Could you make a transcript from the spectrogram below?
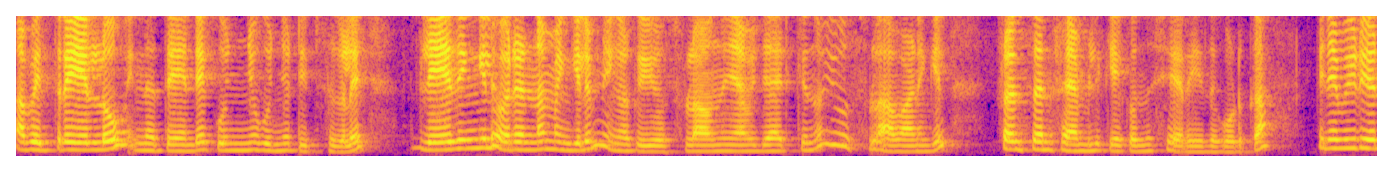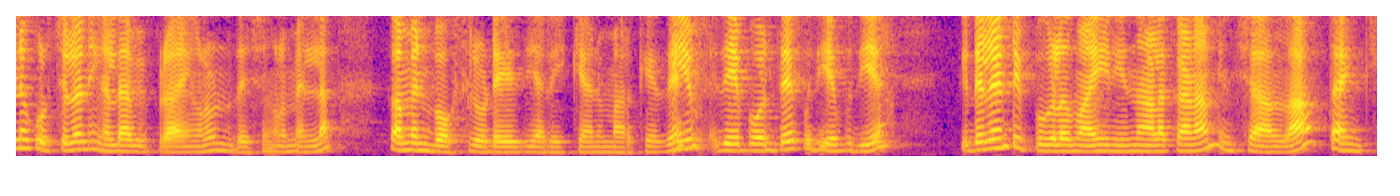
അപ്പോൾ ഇത്രയേ ഉള്ളൂ ഇന്നത്തെ എന്റെ കുഞ്ഞു കുഞ്ഞു ടിപ്സുകൾ. ഇതിലേതെങ്കിലും ഒരെണ്ണമെങ്കിലും നിങ്ങൾക്ക് യൂസ്ഫുൾ ആവുമെന്ന് ഞാൻ വിചാരിക്കുന്നു. യൂസ്ഫുൾ ആവുകയാണെങ്കിൽ ഫ്രണ്ട്സ് ആൻഡ് ഫാമിലിക്കൊക്കെ ഒന്ന് ഷെയർ ചെയ്ത് കൊടുക്കാം. പിന്നെ വീഡിയോനെ കുറിച്ചുള്ള നിങ്ങളുടെ അഭിപ്രായങ്ങളും നിർദ്ദേശങ്ങളും എല്ലാം കമന്റ് ബോക്സിലൂടെ എഴുതി അറിയിക്കാനും മറക്കരുത്. ഇനിയും ഇതേപോലത്തെ പുതിയ പുതിയ കിടലൻ ടിപ്പുകളുമായി ഇനി നാളെ കാണാം. ഇൻഷാല്ല താങ്ക്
